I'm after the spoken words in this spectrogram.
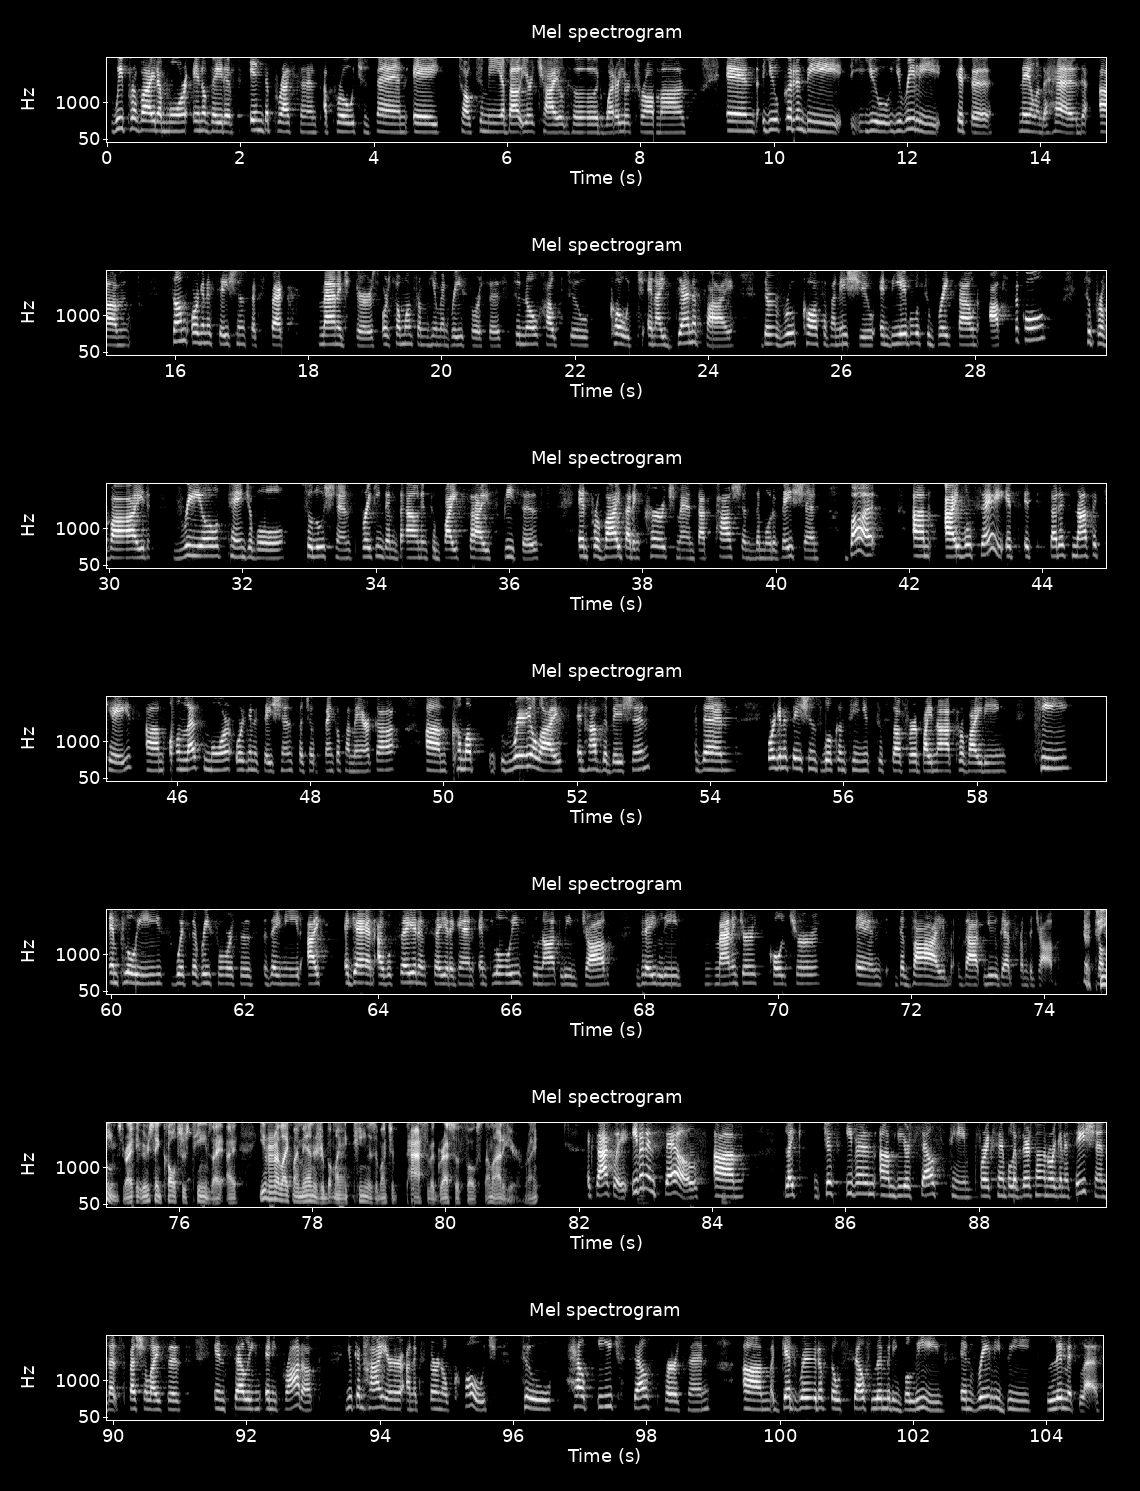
we provide a more innovative, in the present approach than a talk to me about your childhood, what are your traumas, and you couldn't be you you really hit the nail on the head. Um, some organizations expect managers or someone from human resources to know how to coach and identify the root cause of an issue and be able to break down obstacles to provide real tangible solutions breaking them down into bite-sized pieces and provide that encouragement, that passion, the motivation. But um, I will say it's it's that is not the case um, unless more organizations such as Bank of America um, come up, realize, and have the vision. Then organizations will continue to suffer by not providing key employees with the resources they need. I again, I will say it and say it again. Employees do not leave jobs; they leave managers, cultures, and the vibe that you get from the job. Yeah, so, teams, right? You're saying cultures, teams. I, I even if I like my manager, but my team is a bunch of passive aggressive folks. I'm out of here, right? Exactly. Even in sales, um, like just even um, your sales team, for example, if there's an organization that specializes in selling any product, you can hire an external coach to help each salesperson um, get rid of those self-limiting beliefs and really be limitless.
